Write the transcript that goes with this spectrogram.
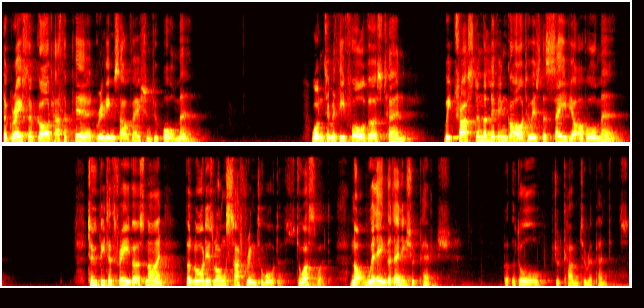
The grace of God hath appeared, bringing salvation to all men. 1 Timothy 4, verse 10. We trust in the living God who is the Saviour of all men. 2 Peter 3, verse 9. The Lord is long suffering toward us, to usward, not willing that any should perish, but that all should come to repentance.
